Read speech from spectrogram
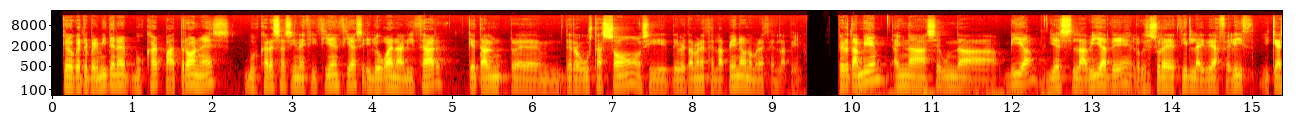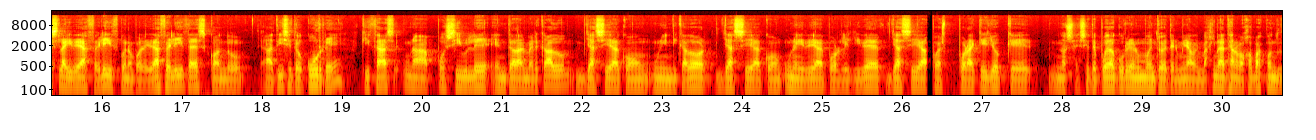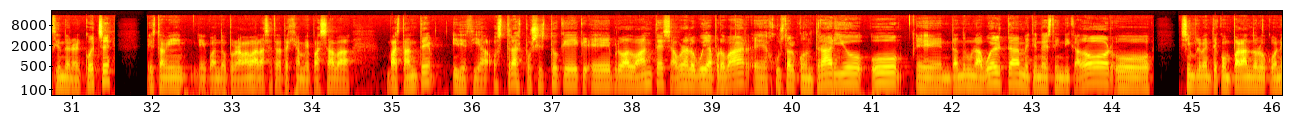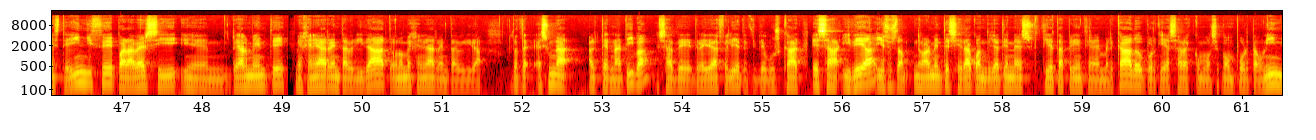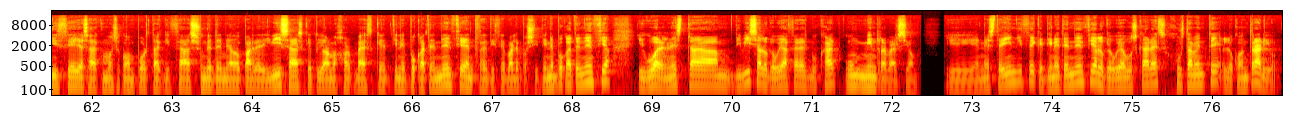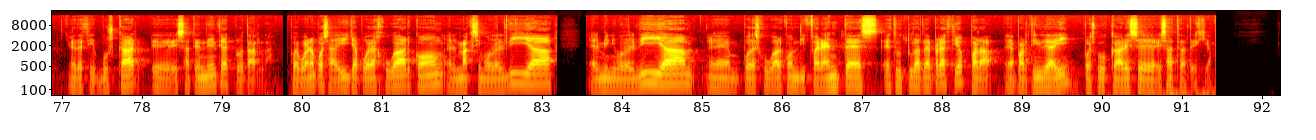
que lo que te permiten es buscar patrones, buscar esas ineficiencias y luego analizar qué tal eh, de robustas son o si de verdad merecen la pena o no merecen la pena. Pero también hay una segunda vía y es la vía de lo que se suele decir la idea feliz. ¿Y qué es la idea feliz? Bueno, pues la idea feliz es cuando a ti se te ocurre quizás una posible entrada al mercado, ya sea con un indicador, ya sea con una idea por liquidez, ya sea pues por aquello que, no sé, se te pueda ocurrir en un momento determinado. Imagínate, a lo mejor vas conduciendo en el coche. Esto a mí, eh, cuando programaba las estrategias, me pasaba bastante y decía, ostras, pues esto que he probado antes, ahora lo voy a probar eh, justo al contrario o eh, dándole una vuelta, metiendo este indicador o simplemente comparándolo con este índice para ver si eh, realmente me genera rentabilidad o no me genera rentabilidad. Entonces es una alternativa, esa de, la idea feliz, es decir, de buscar esa idea y eso normalmente se da cuando ya tienes cierta experiencia en el mercado, porque ya sabes cómo se comporta un índice, ya sabes cómo se comporta quizás un determinado par de divisas, que tú a lo mejor ves que tiene poca tendencia, entonces dices, vale, pues si tiene poca tendencia, igual en esta divisa lo que voy a hacer es buscar un min reversión. Y en este índice que tiene tendencia, lo que voy a buscar es justamente lo contrario, es decir, buscar eh, esa tendencia, explotarla. Pues bueno, pues ahí ya puedes jugar con el máximo del día, el mínimo del día, eh, puedes jugar con diferentes estructuras de precios para a partir de ahí pues buscar esa estrategia.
